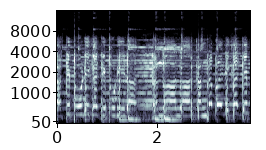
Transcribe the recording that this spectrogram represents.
கட்டிப்பூடி கட்டிப்புடிடா கண்ணாலா கண்டபடி கட்டிப்புடிடா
